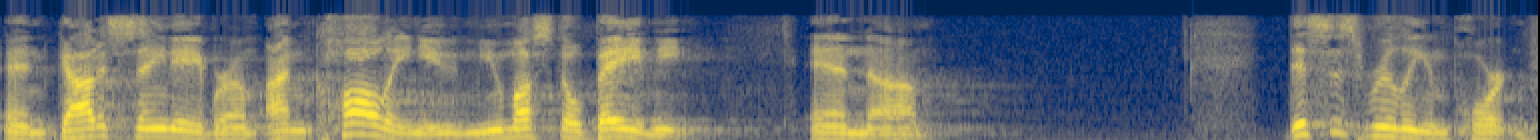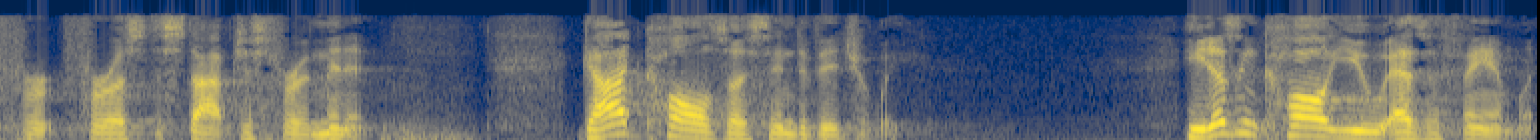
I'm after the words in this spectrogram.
And God is saying to Abram, I'm calling you. You must obey me. And um, this is really important for, for us to stop just for a minute. God calls us individually. He doesn't call you as a family.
